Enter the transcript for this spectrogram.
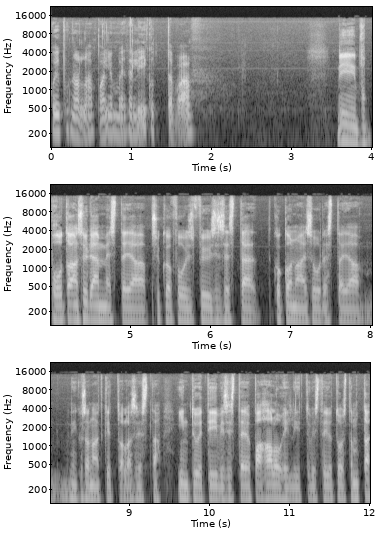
huipun alla on paljon meitä liikuttavaa. Niin, puhutaan sydämestä ja psykofyysisestä kokonaisuudesta ja niin kuin sanoitkin tuollaisista intuitiivisista, jopa haluihin liittyvistä jutuista. Mutta,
